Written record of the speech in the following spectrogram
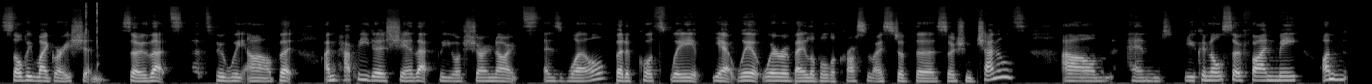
Solvi Migration. So that's that's who we are. But I'm happy to share that for your show notes as well. But of course, we yeah, we're we're available across most of the social channels. Um, and you can also find me on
